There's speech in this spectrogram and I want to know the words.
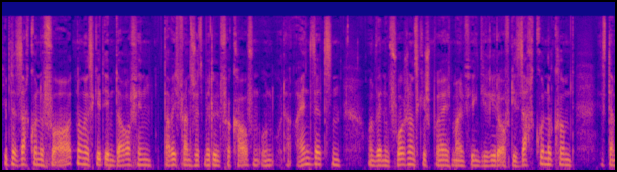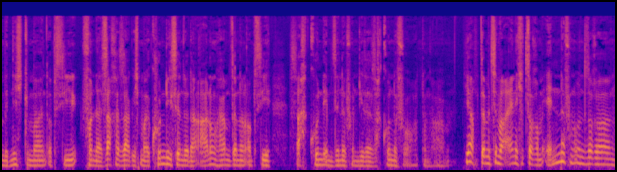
gibt eine Sachkundeverordnung. Es geht eben darauf hin, darf ich Pflanzenschutzmittel verkaufen und oder einsetzen. Und wenn im Vorstandsgespräch meinetwegen die Rede auf die Sachkunde kommt, ist damit nicht gemeint, ob Sie von der Sache, sage ich mal, kundig sind oder Ahnung haben, sondern ob Sie Sachkunde im Sinne von dieser Sachkundeverordnung haben. Ja, damit sind wir eigentlich jetzt auch am Ende von unserer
